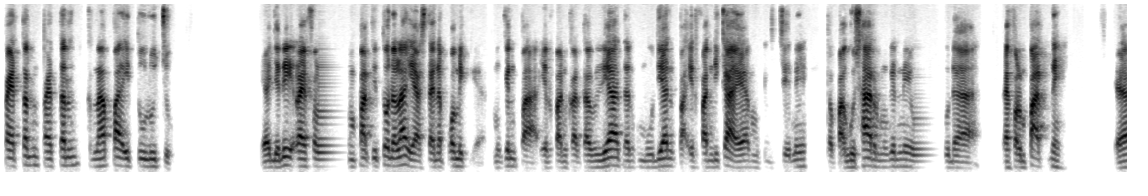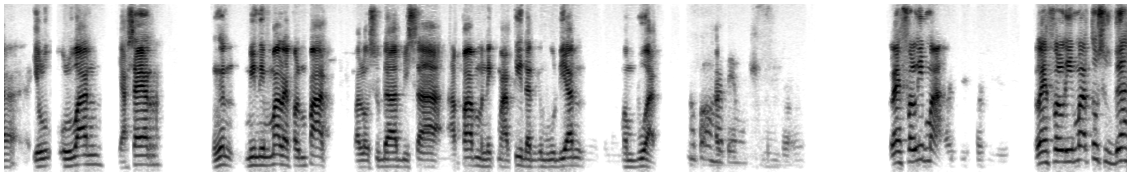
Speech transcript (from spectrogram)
pattern-pattern kenapa itu lucu. Ya, jadi level 4 itu adalah ya stand up komik ya. Mungkin Pak Irfan Kartawidya dan kemudian Pak Irfan Dika ya, mungkin di sini ke Pak Gushar mungkin nih udah level 4 nih. Ya, Ulwan, Yaser mungkin minimal level 4 kalau sudah bisa apa menikmati dan kemudian membuat. Apa Level 5. Level 5 tuh sudah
